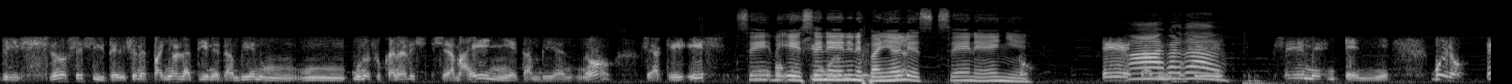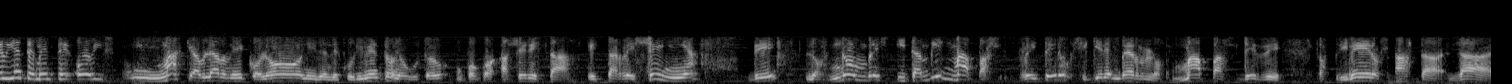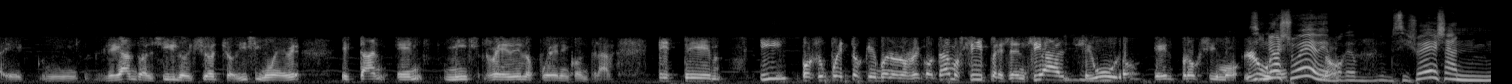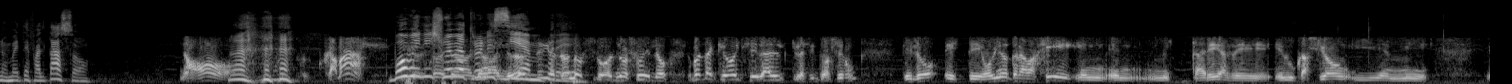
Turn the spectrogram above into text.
de, no sé si Televisión Española tiene también un, un- uno de sus canales, se llama Eñe también, ¿no? O sea que es... Poco eh, CNN en español es CNN. Esa Ah, es verdad. Bueno, evidentemente hoy, más que hablar de Colón y del descubrimiento, nos gustó un poco hacer esta, esta reseña de los nombres y también mapas. Reitero, si quieren ver los mapas desde los primeros hasta ya eh, mm, llegando al siglo XVIII, XIX, están en mis redes, los pueden encontrar. Este y por supuesto que bueno nos reencontramos sí presencial seguro el próximo lunes. Si no llueve, ¿no? porque si llueve ya nos mete faltazo. No, jamás. Vos venís, No, llueve no, o truene no, no, siempre. No, su- no suelo. Lo que pasa es que hoy se da la situación que yo este, hoy no trabajé en, en mis tareas de educación y en mi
